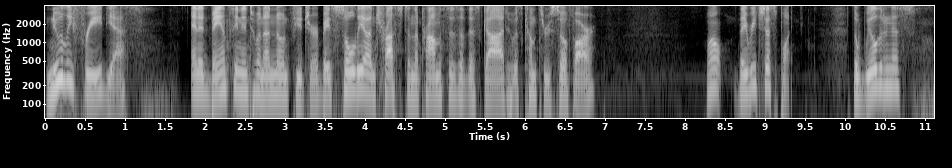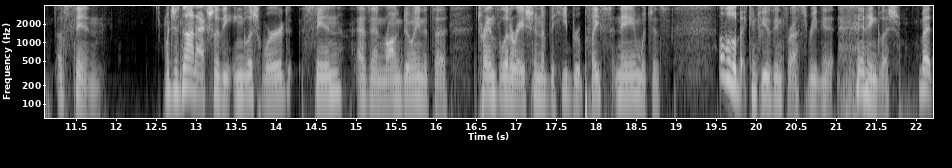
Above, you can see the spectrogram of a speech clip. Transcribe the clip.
newly freed, yes, and advancing into an unknown future based solely on trust in the promises of this God who has come through so far, well, they reach this point the wilderness of sin which is not actually the English word sin, as in wrongdoing. It's a transliteration of the Hebrew place name, which is a little bit confusing for us reading it in English. But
